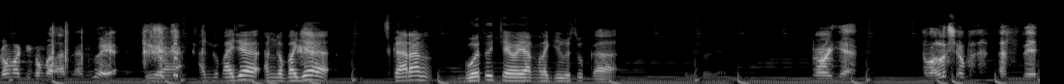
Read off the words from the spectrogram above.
gua pakai gombalan gue ya. Iya, anggap aja, anggap aja sekarang gue tuh cewek yang lagi lu suka. Oh iya nama lu siapa asik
